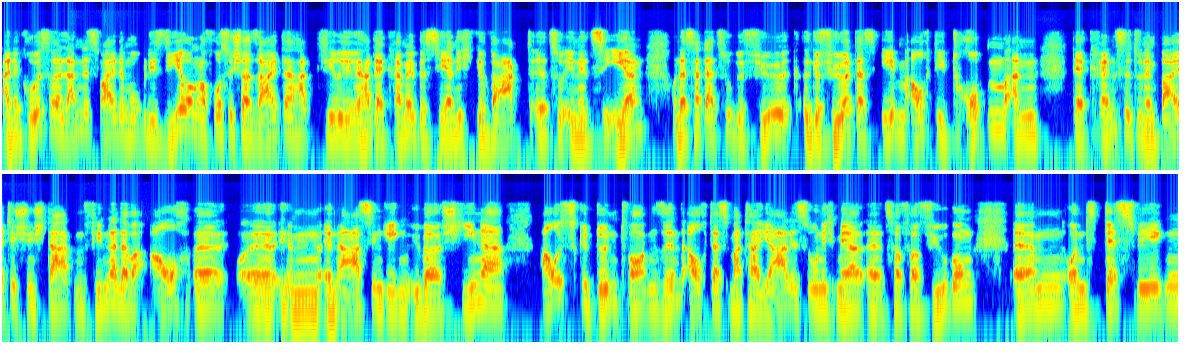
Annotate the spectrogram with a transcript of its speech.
Eine größere landesweite Mobilisierung auf russischer Seite hat, hat der Kreml bisher nicht gewagt äh, zu initiieren. Und das hat dazu gefühl, geführt, dass eben auch die Truppen an der Grenze zu den baltischen Staaten, Finnland, aber auch äh, äh in, in Asien gegenüber China ausgedünnt worden sind. Auch das Material ist so nicht mehr äh, zur Verfügung. Ähm, und deswegen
